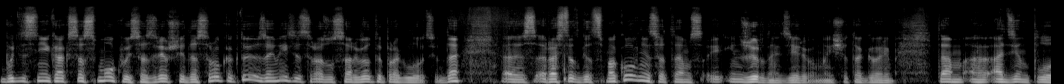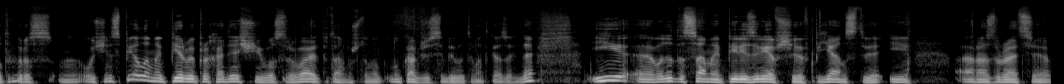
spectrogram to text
будет с ней как со смоквой, созревшей до срока, кто ее заметит, сразу сорвет и проглотит. Да? Э, растет, говорит, смоковница, там инжирное дерево, мы еще так говорим. Там э, один плод вырос э, очень спелым, и первый проходящий его срывают, потому что, ну, ну как же себе в этом отказать, да? И вот это самое перезревшее в пьянстве и разврате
